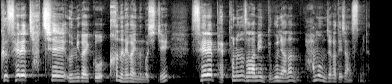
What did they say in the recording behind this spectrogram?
그 세례 자체에 의미가 있고 큰 은혜가 있는 것이지 세례 베푸는 사람이 누구냐는 아무 문제가 되지 않습니다.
